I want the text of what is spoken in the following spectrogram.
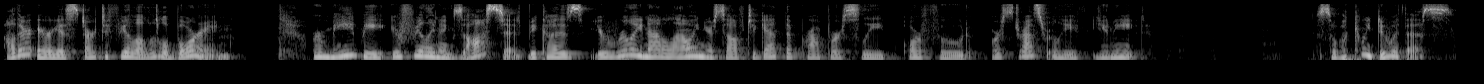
other areas start to feel a little boring. Or maybe you're feeling exhausted because you're really not allowing yourself to get the proper sleep or food or stress relief you need. So, what can we do with this?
